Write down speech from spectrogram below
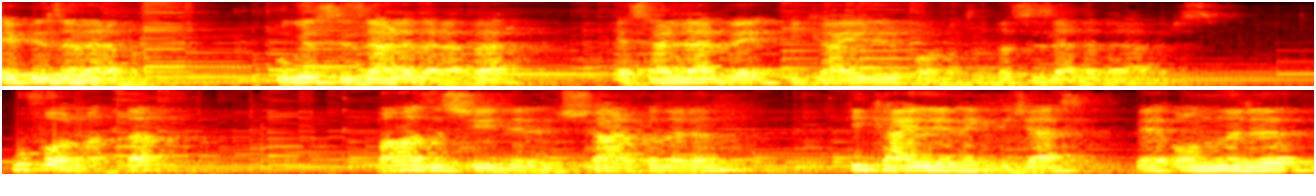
Hepinize merhaba. Bugün sizlerle beraber eserler ve hikayeleri formatında sizlerle beraberiz. Bu formatta bazı şiirlerin, şarkıların hikayelerine gideceğiz ve onları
